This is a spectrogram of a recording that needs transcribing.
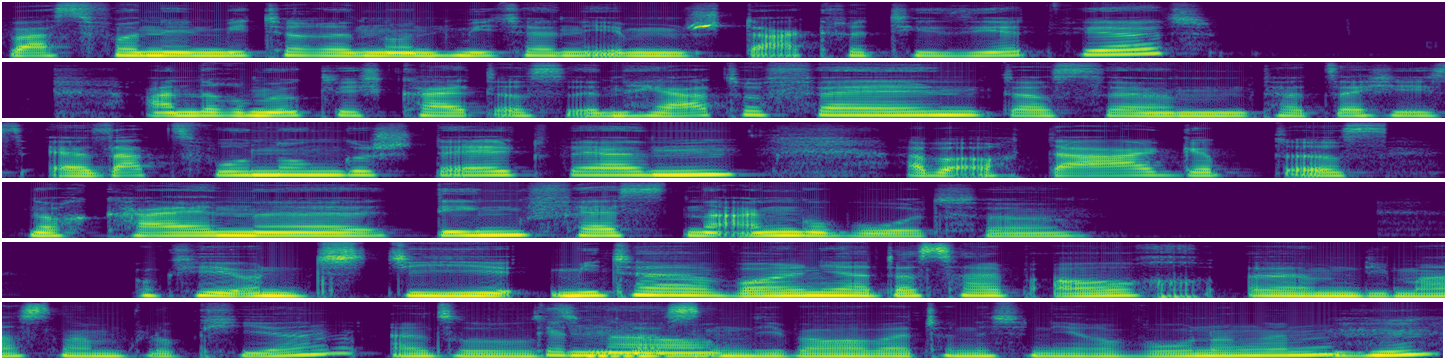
was von den Mieterinnen und Mietern eben stark kritisiert wird. Andere Möglichkeit ist in Härtefällen, dass ähm, tatsächlich Ersatzwohnungen gestellt werden. Aber auch da gibt es noch keine dingfesten Angebote. Okay, und die Mieter wollen ja deshalb auch ähm, die Maßnahmen blockieren. Also genau. sie lassen die Bauarbeiter nicht in ihre Wohnungen. Mhm.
